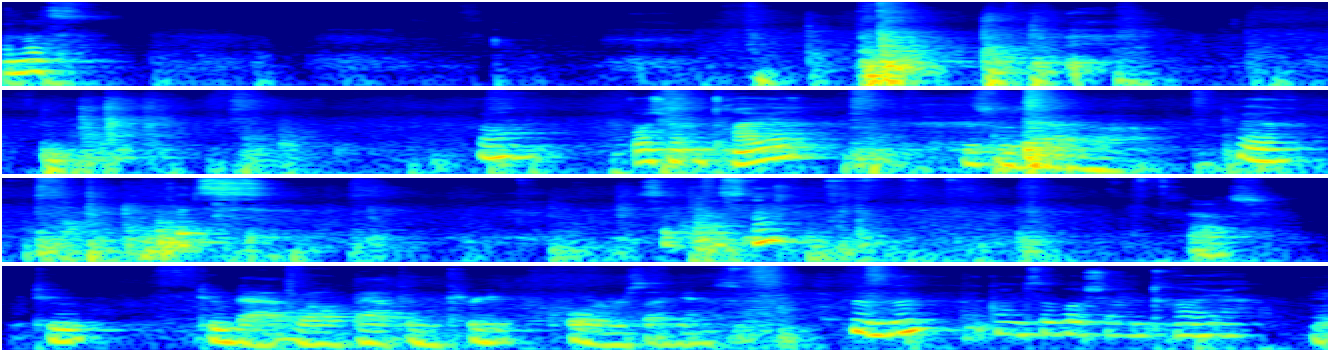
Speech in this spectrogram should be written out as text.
And that's Oh, Washer and dryer. This was at, uh, Yeah. That's it's a bathroom. so it's two, two bath, well, bath and three quarters, I guess. Mm-hmm. And the washer and dryer. Yeah.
